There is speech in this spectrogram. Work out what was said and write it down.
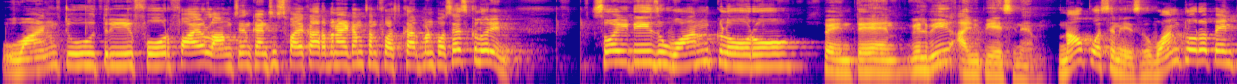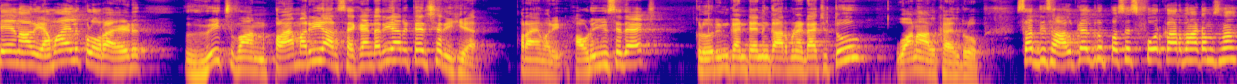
1, 2, 3, 4, 5 long chain consists 5 carbon atoms and first carbon possess chlorine. So it is 1 chloropentane will be IUPAC name. Now question is 1 chloropentane or amyl chloride which one primary or secondary or tertiary here? Primary. How do you say that? Chlorine containing carbon attached to one alkyl group. Sir this alkyl group possess 4 carbon atoms na?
